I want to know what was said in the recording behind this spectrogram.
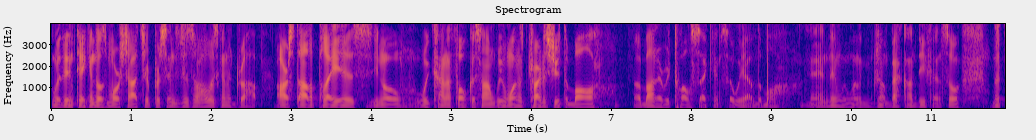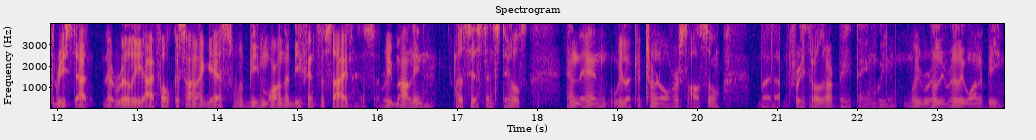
within taking those more shots, your percentages are always going to drop. Our style of play is, you know, we kind of focus on we want to try to shoot the ball about every 12 seconds so we have the ball and then we want to jump back on defense. So the three stats that really i focus on i guess would be more on the defensive side is rebounding assist and steals and then we look at turnovers also. But uh, free throws are a big thing. We we really really want to be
